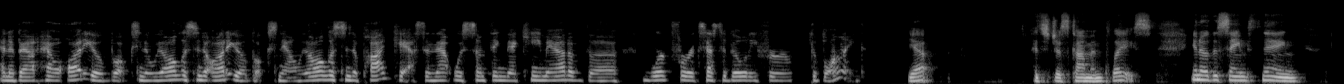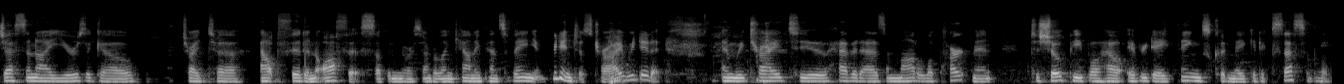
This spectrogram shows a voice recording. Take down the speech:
and about how audiobooks, you know, we all listen to audiobooks now. We all listen to podcasts and that was something that came out of the work for accessibility for the blind. Yeah. It's just commonplace. You know, the same thing Jess and I years ago tried to outfit an office up in Northumberland County, Pennsylvania. We didn't just try, we did it. And we tried to have it as a model apartment to show people how everyday things could make it accessible.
